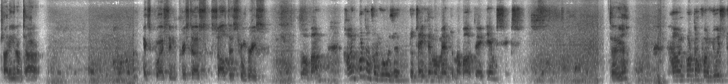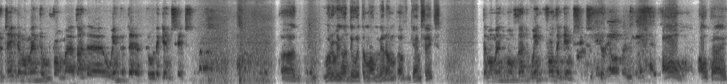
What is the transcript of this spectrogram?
try to get them tired. Next question, Christos Saltis from Greece. Hello, Bam. How important for you is it to take the momentum about the game six? Say again. How important for you is to take the momentum from uh, that uh, win to, te- to the game six? Uh, what are we gonna do with the momentum of Game Six? The momentum of that win for the game six. Oh, okay.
